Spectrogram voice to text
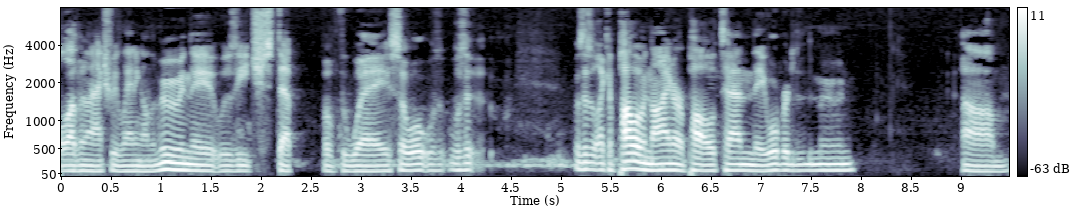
11 actually landing on the moon, they, it was each step of the way. So what was, was it? Was it like Apollo 9 or Apollo 10? They orbited the moon. Um,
